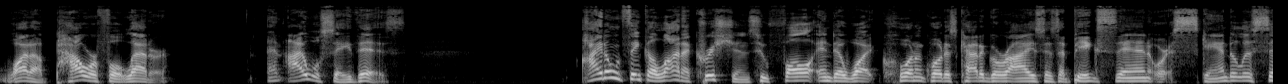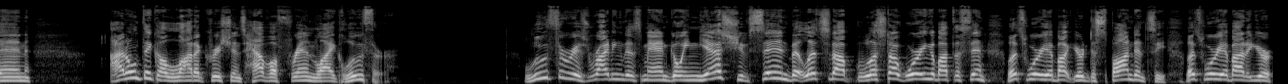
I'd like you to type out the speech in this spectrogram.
What a powerful letter. And I will say this I don't think a lot of Christians who fall into what quote unquote is categorized as a big sin or a scandalous sin, I don't think a lot of Christians have a friend like Luther. Luther is writing this man going, yes, you've sinned, but let's stop, let's stop worrying about the sin. Let's worry about your despondency. Let's worry about your,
